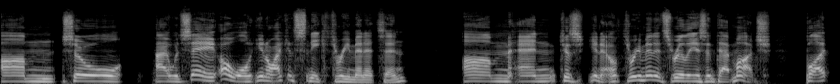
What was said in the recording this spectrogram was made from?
Um, so I would say, oh well, you know, I can sneak three minutes in, um, and because you know, three minutes really isn't that much. But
